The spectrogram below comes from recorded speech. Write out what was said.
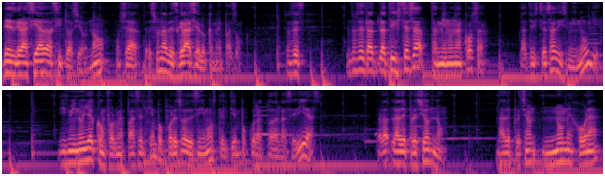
desgraciada situación, ¿no? O sea, es una desgracia lo que me pasó. Entonces, entonces la tristeza también una cosa, la tristeza disminuye disminuye conforme pasa el tiempo. Por eso decimos que el tiempo cura todas las heridas. La depresión no. La depresión no mejora.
